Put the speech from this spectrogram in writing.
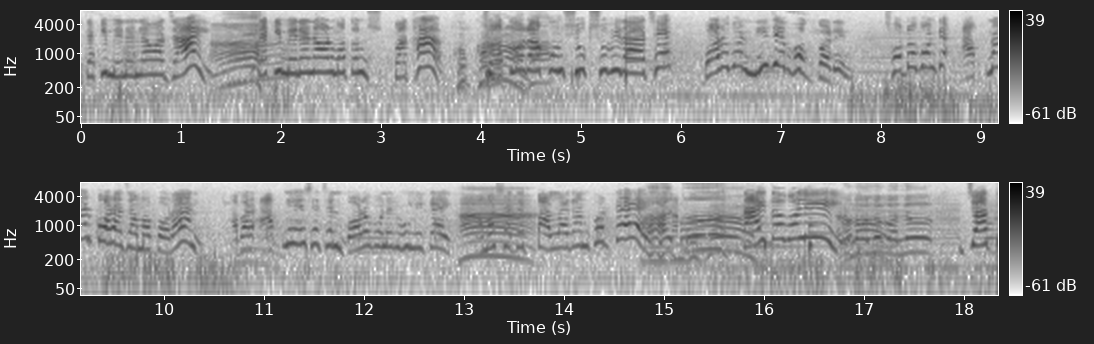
এটা কি মেনে নেওয়া যায়? হ্যাঁ। এটা কি মেনে নেওয়ার মতন কথা? যত রকম সুখ সুবিধা আছে বড় বোন নিজে ভোগ করেন। ছোট বোনকে আপনার পরা জামা পরান। আবার আপনি এসেছেন বড় বোনের ভূমিকায় আমার সাথে হ্যাঁ। পাল্লা গান করতে? তাই তো বলো যত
